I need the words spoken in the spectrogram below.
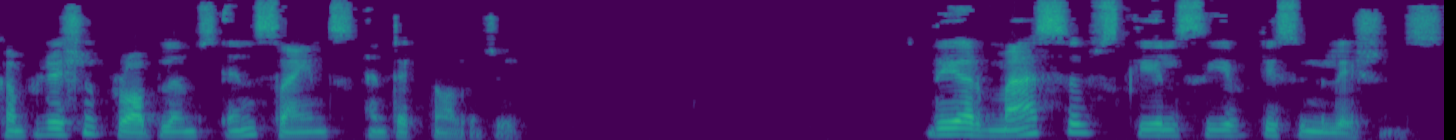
computational problems in science and technology. They are massive scale CFD simulations.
